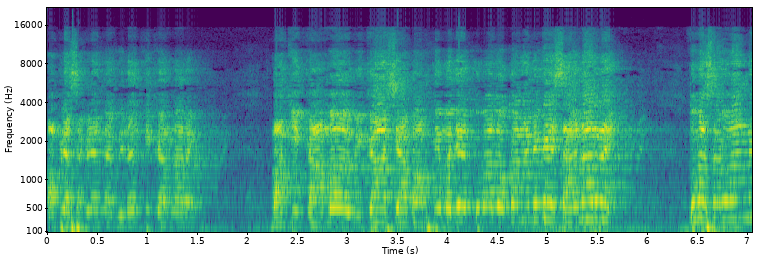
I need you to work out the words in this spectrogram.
आपल्या सगळ्यांना विनंती करणार आहे. बाकी काम विकास या बाबतीमध्ये तुम्हा लोकांना मी काही सांगणार नाही. तुम्हा सर्वांना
